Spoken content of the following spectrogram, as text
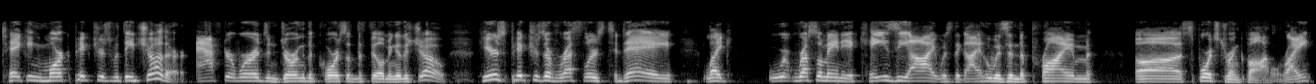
taking mark pictures with each other afterwards and during the course of the filming of the show. Here's pictures of wrestlers today, like w- WrestleMania. KSI was the guy who was in the prime uh, sports drink bottle, right?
